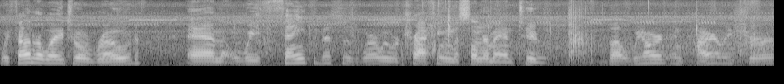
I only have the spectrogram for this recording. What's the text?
We found our way to a road, and we think this is where we were tracking the Slender Man to, but we aren't entirely sure.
